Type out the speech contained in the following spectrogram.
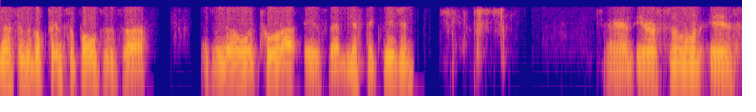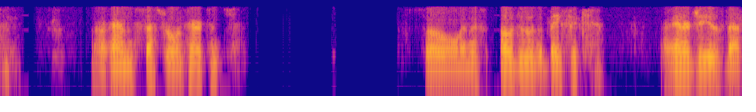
metaphysical principles is, uh, as we know, Torah is that mystic vision, and Irosun is our ancestral inheritance. So in this Odu, the basic energy is that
